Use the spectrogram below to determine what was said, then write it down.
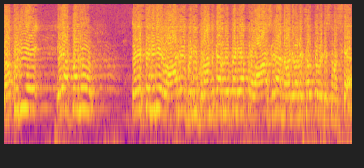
ਬਾਪੂ ਜੀ, ਇਹ ਇਹ ਆਪਾਂ ਨੂੰ ਇਸ ਤੇ ਜਿਹੜੀ ਆਵਾਜ਼ ਹੈ, ਬੜੀ ਬੁਲੰਦ ਕਰਨੀ ਪੈਣੀ ਆ। ਪ੍ਰਵਾਸ ਜਿਹੜਾ ਨੌਜਵਾਨ ਦੀ ਸਭ ਤੋਂ ਵੱਡੀ ਸਮੱਸਿਆ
